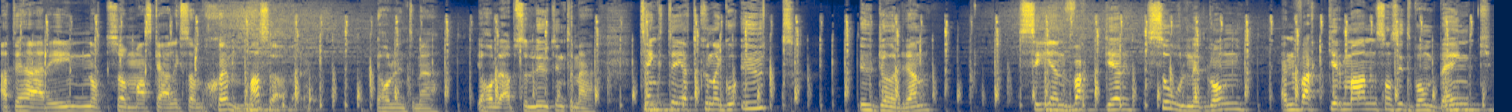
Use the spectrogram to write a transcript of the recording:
Att det här är något som man ska liksom skämmas över. Jag håller inte med. Jag håller absolut inte med. Tänk dig att kunna gå ut ur dörren Se en vacker solnedgång. En vacker man som sitter på en bänk.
